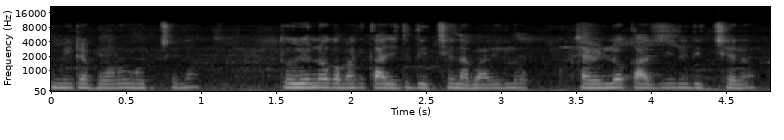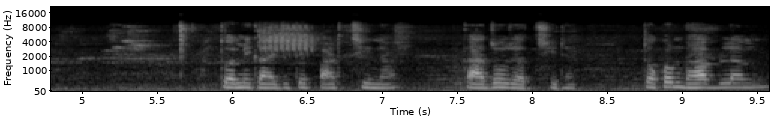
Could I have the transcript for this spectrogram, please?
মেয়েটা বড় হচ্ছে না। তো ওই জন্য আমাকে কাজ দিতে দিচ্ছে না, বাড়ির লোক। ফ্যামিলির লোক কাজ দিতে দিচ্ছে না। তো আমি কাজ দিতে পারছি না। কাজও যাচ্ছি না। তখন ভাবলাম,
